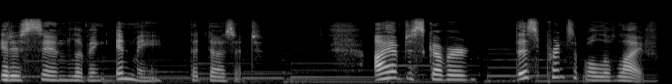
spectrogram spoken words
It is sin living in me that does it. I have discovered this principle of life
